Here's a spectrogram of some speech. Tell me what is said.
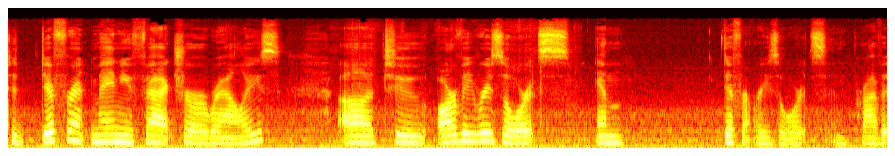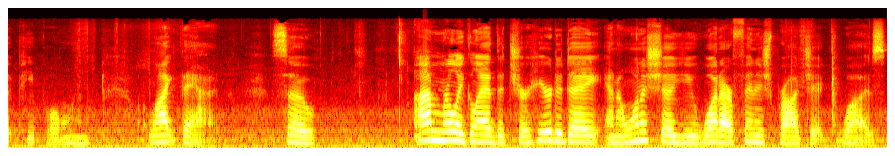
to different manufacturer rallies, uh, to RV resorts and different resorts and private people and like that. So I'm really glad that you're here today and I want to show you what our finished project was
